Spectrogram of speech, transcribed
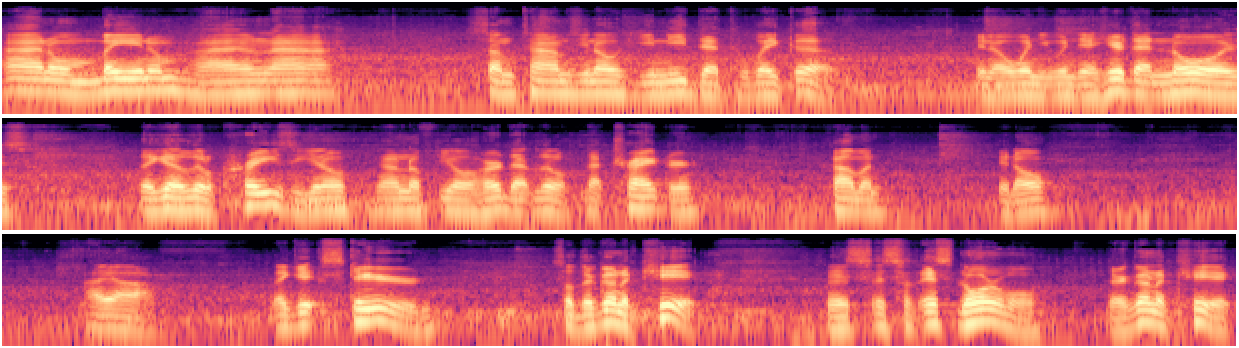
I don't beat them, and I, sometimes you know you need that to wake up. You know when you when you hear that noise, they get a little crazy. You know I don't know if you all heard that little that tractor coming. You know, I uh they get scared, so they're gonna kick. It's it's, it's normal. They're gonna kick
